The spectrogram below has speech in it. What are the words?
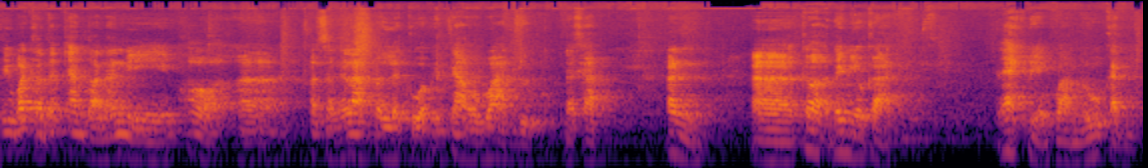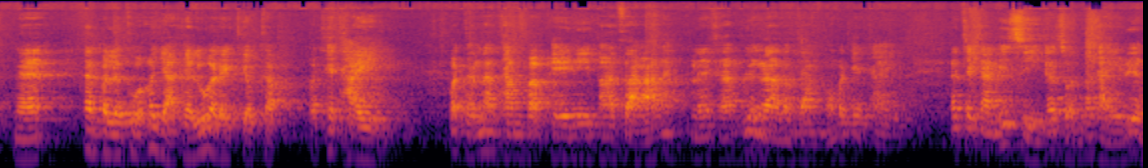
ที่วัดคอนเซปชันตอนนั้นมีพ่ออาพระสังฆราชปลกัวเป็นเจ้าอาวาสอยู่นะครับท่านก็ได้มีโอกาสแลกเปลี่ยนความรู้กันนะ ท่านปรกัวก็อยากจะรู้อะไรเกี่ยวกับประเทศไทย วัฒนธรรมประเพณีภาษานะครับ เรื่องราวต่างๆของประเทศไทยรัชกาลที่สี่ก็สนพระไทยเรื่อง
